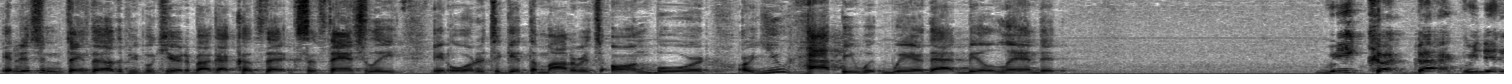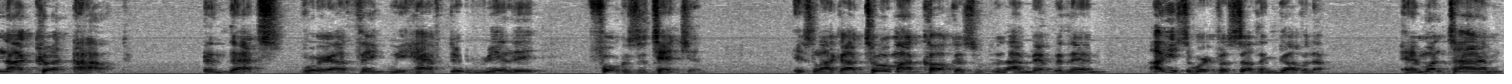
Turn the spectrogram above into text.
In addition to things that other people cared about, got cut back substantially in order to get the moderates on board. Are you happy with where that bill landed? We cut back. We did not cut out. And that's where I think we have to really focus attention. It's like I told my caucus when I met with them, I used to work for Southern Governor. And one time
